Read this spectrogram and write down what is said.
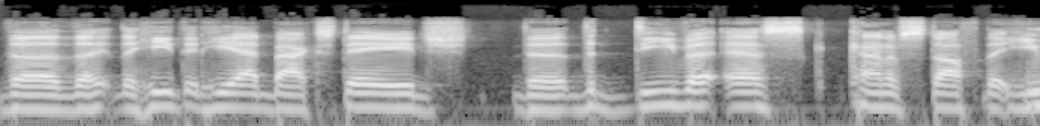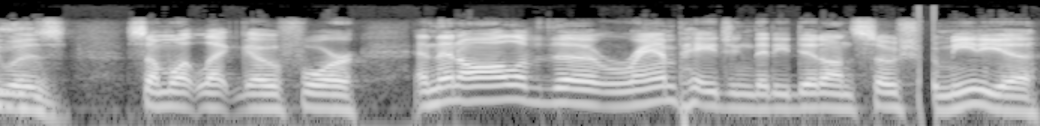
the the the heat that he had backstage, the the diva esque kind of stuff that he was somewhat let go for, and then all of the rampaging that he did on social media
